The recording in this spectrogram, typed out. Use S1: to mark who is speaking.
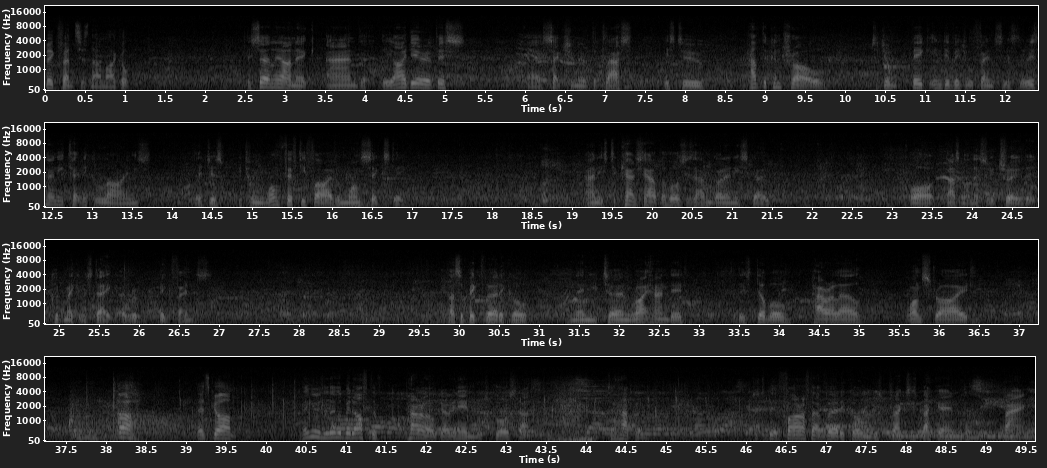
S1: big fences now, Michael.
S2: They certainly are, Nick. And the idea of this uh, section of the class is to have the control to jump big individual fences. There isn't any technical lines. They're just between 155 and 160. And it's to catch out the horses that haven't got any scope. Or that's not necessarily true, that could make a mistake over a big fence. That's a big vertical. And then you turn right-handed to this double, parallel, one stride.
S1: Ah, oh, it's gone.
S2: I think he was a little bit off the parallel going in, which caused that to happen. Just a bit far off that vertical, and he just drags his back end and bang.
